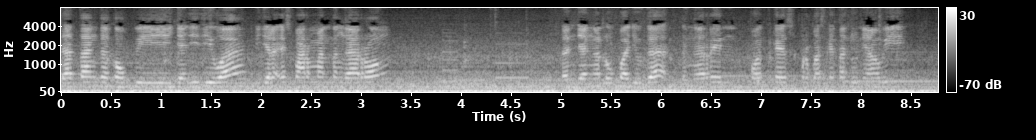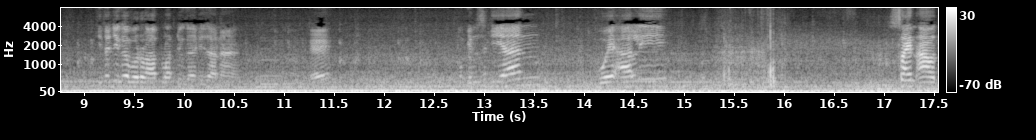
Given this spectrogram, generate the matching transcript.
Datang ke kopi janji jiwa di Jalan Es Parman Tenggarong. Dan jangan lupa juga dengerin podcast perbasketan duniawi. Kita juga baru upload juga di sana. Oke. Mungkin sekian gue Ali. Sign out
